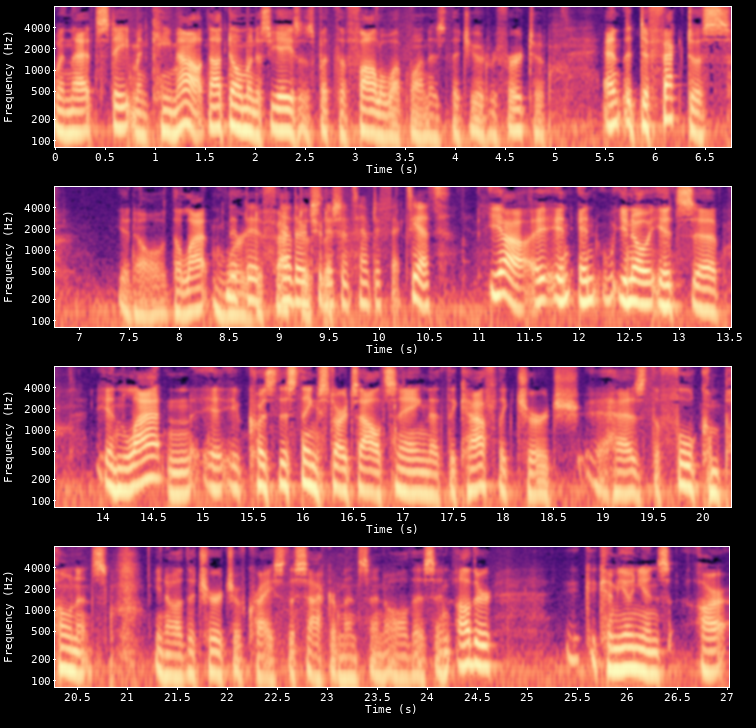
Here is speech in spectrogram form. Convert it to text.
when that statement came out, not Dominus Iesus, but the follow up one is that you had referred to, and the defectus, you know, the Latin word the, defectus. Other traditions have defects, yes. Yeah, and and you know, it's. Uh, in Latin, because this thing starts out saying that the Catholic Church has the full components, you know, of the Church of Christ, the sacraments, and all this, and other communions are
